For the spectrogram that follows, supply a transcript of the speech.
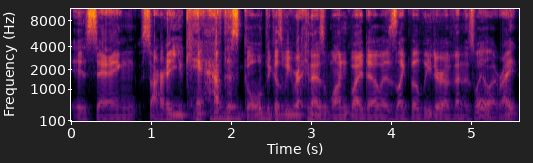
is saying, sorry, you can't have this gold because we recognize Juan Guaido as like the leader of Venezuela, right?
